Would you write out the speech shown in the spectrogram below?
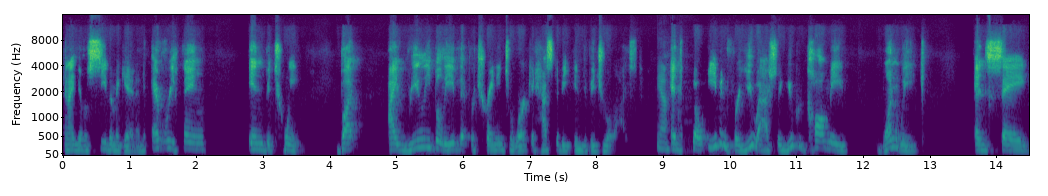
and I never see them again and everything in between. But I really believe that for training to work, it has to be individualized. Yeah. And so even for you, Ashley, you could call me one week and say,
